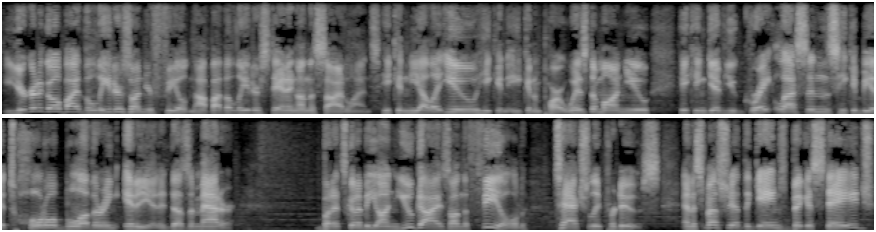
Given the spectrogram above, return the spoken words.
you're going to go by the leaders on your field, not by the leader standing on the sidelines. He can yell at you, he can he can impart wisdom on you, he can give you great lessons, he can be a total blithering idiot. It doesn't matter. But it's going to be on you guys on the field to actually produce. And especially at the game's biggest stage,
